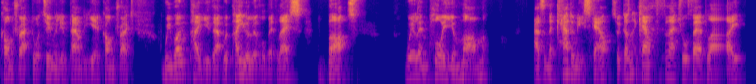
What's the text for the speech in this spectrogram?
contract or two million pound a year contract. We won't pay you that. We'll pay you a little bit less, but will employ your mum as an academy scout, so it doesn't account for financial fair play.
